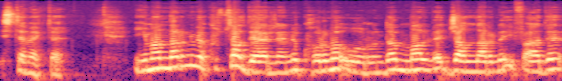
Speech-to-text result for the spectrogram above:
istemekte. İmanlarını ve kutsal değerlerini koruma uğrunda mal ve canlarını ifade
